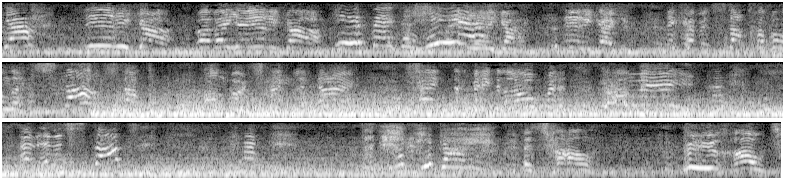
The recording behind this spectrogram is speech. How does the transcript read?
ja, Erika! Waar ben je, Erika? hier Peter, hier. Erika! Erika, ik, heb een stad gevonden. Een stad? Een stad! Onwaarschijnlijk daar! 50 meter lopen! Kom mee! En, en een stad? En, wat heb je daar? Een schaal. Puur goud.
